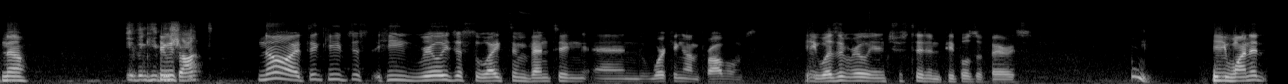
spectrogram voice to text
No. You think he'd He be was- shocked? No, I think he just he really just liked inventing and working on problems. He wasn't really interested in people's affairs. Hmm. He wanted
